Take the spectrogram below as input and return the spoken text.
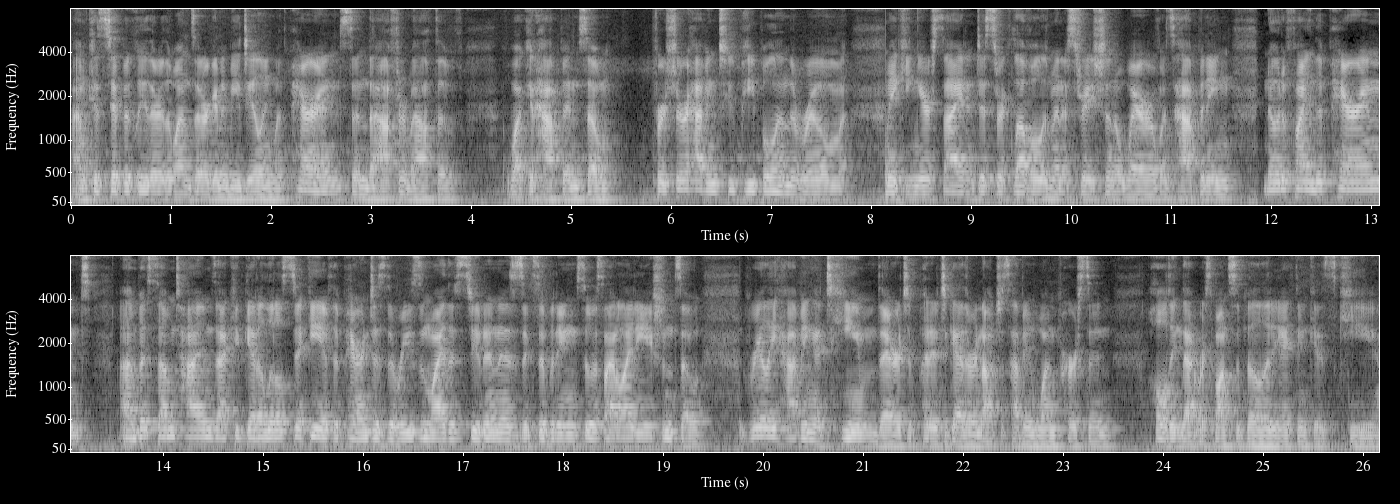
because um, typically they're the ones that are going to be dealing with parents and the aftermath of what could happen. So, for sure, having two people in the room making your site and district level administration aware of what's happening, notifying the parent. Um, but sometimes that could get a little sticky if the parent is the reason why the student is exhibiting suicidal ideation. So, really having a team there to put it together and not just having one person holding that responsibility, I think, is key.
